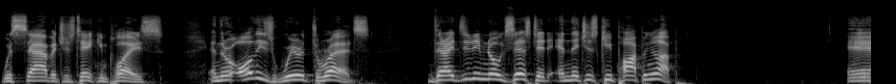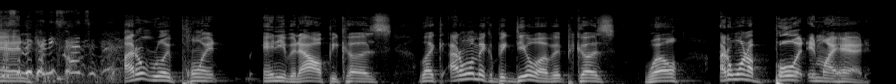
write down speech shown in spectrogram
with Savage is taking place, and there are all these weird threads that I didn't even know existed, and they just keep popping up. And make any sense. I don't really point any of it out because, like, I don't want to make a big deal of it because, well, I don't want a bullet in my head.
